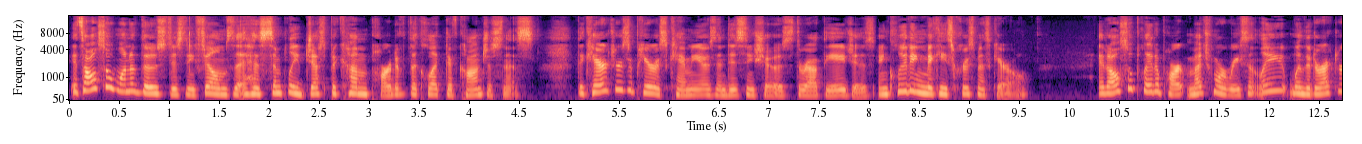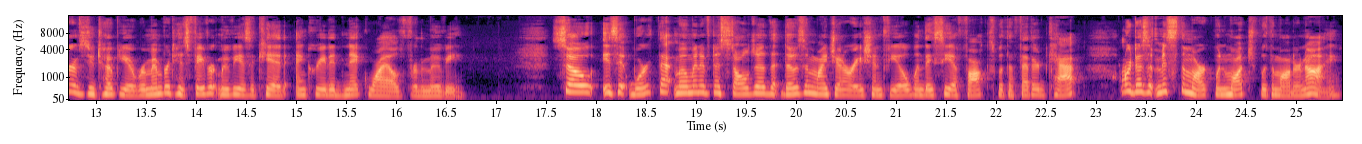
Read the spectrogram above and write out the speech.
It's also one of those Disney films that has simply just become part of the collective consciousness. The characters appear as cameos in Disney shows throughout the ages, including Mickey's Christmas Carol. It also played a part much more recently when the director of Zootopia remembered his favorite movie as a kid and created Nick Wilde for the movie. So, is it worth that moment of nostalgia that those in my generation feel when they see a fox with a feathered cap, or does it miss the mark when watched with a modern eye?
